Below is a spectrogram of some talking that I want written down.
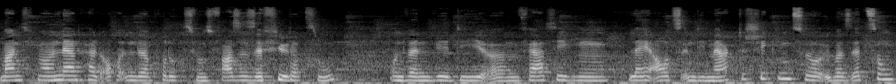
manchmal man lernt halt auch in der Produktionsphase sehr viel dazu. Und wenn wir die ähm, fertigen Layouts in die Märkte schicken zur Übersetzung,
